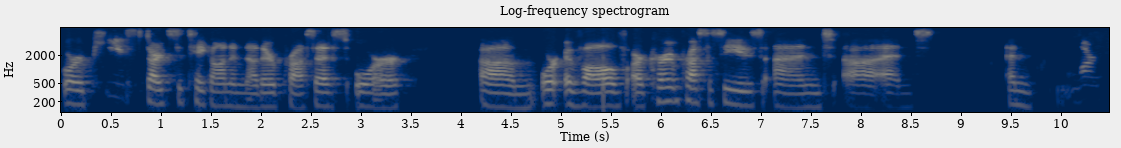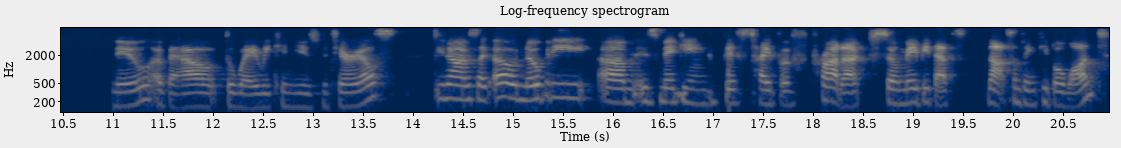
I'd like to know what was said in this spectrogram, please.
or piece starts to take on another process or um, or evolve our current processes and uh, and and new about the way we can use materials. you know, I was like, oh, nobody um, is making this type of product, so maybe that's not something people want.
